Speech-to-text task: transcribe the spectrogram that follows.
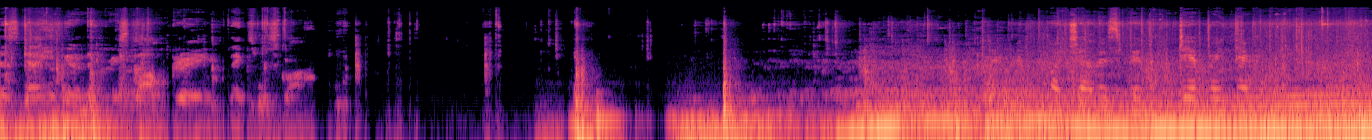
This guy, he's gonna make me stop. Great. Thanks, Miss Squaw. Watch out, there's a big dip right there.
